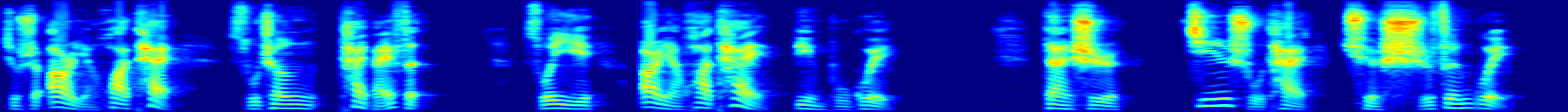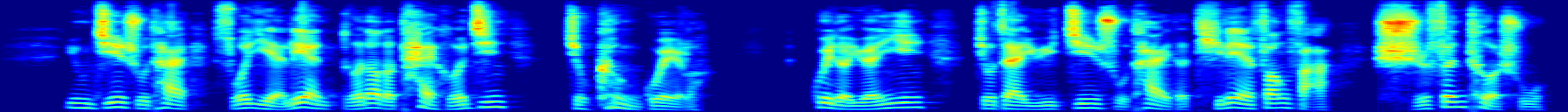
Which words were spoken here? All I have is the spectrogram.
就是二氧化钛，俗称钛白粉。所以，二氧化钛并不贵。但是金属钛却十分贵，用金属钛所冶炼得到的钛合金就更贵了。贵的原因就在于金属钛的提炼方法十分特殊。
